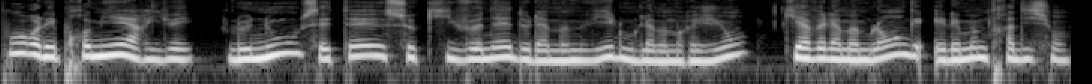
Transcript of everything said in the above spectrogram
Pour les premiers arrivés, le nous, c'était ceux qui venaient de la même ville ou de la même région, qui avaient la même langue et les mêmes traditions.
